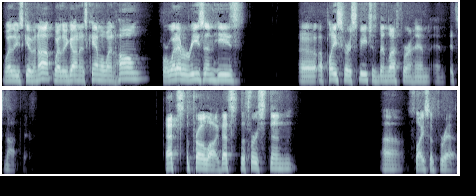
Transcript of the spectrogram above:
Whether he's given up, whether he got on his camel, went home, for whatever reason, he's uh, a place for a speech has been left for him, and it's not there. That's the prologue. That's the first thin uh, slice of bread.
